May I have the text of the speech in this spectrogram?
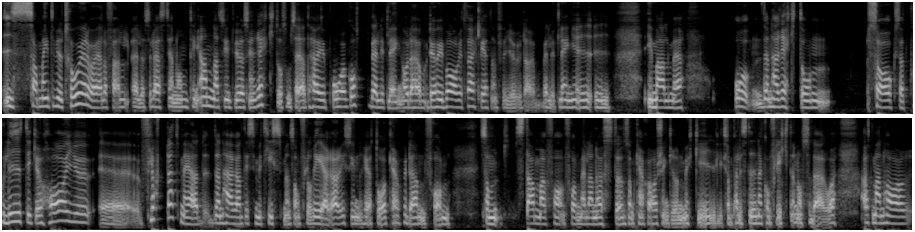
I samma intervju, tror jag det var i alla fall, eller så läste jag någonting annat, så intervjuades en rektor som säger att det här har pågått väldigt länge och det, här, det har ju varit verkligheten för judar väldigt länge i, i, i Malmö. Och den här rektorn sa också att politiker har ju eh, flörtat med den här antisemitismen som florerar, i synnerhet då kanske den från, som stammar från, från Mellanöstern, som kanske har sin grund mycket i liksom, Palestinakonflikten och sådär. Att man har,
